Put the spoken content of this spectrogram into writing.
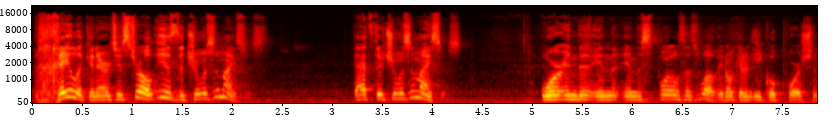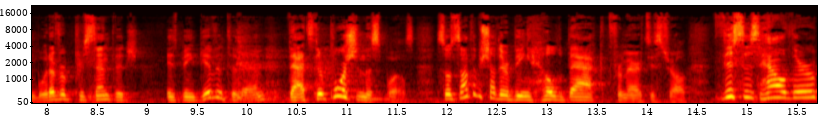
chelik in Eretz Yisrael is the Trumas and Mises. That's their Trumas and Mises. Or in the, in, the, in the spoils as well. They don't get an equal portion. But whatever percentage is being given to them, that's their portion of the spoils. So it's not the Pshat they're being held back from Eretz Yisrael. This is how they're,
